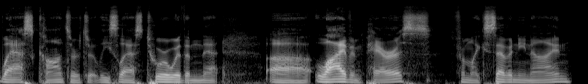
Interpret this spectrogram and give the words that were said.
last concerts, or at least last tour with him, that uh, live in Paris from like '79.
